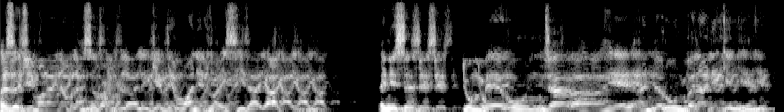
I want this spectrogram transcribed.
Hazrat Ji Inamul Hassan gave them one advice, hidayat. And he said, Tum berun ja raha hai andarun banane ke liye.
